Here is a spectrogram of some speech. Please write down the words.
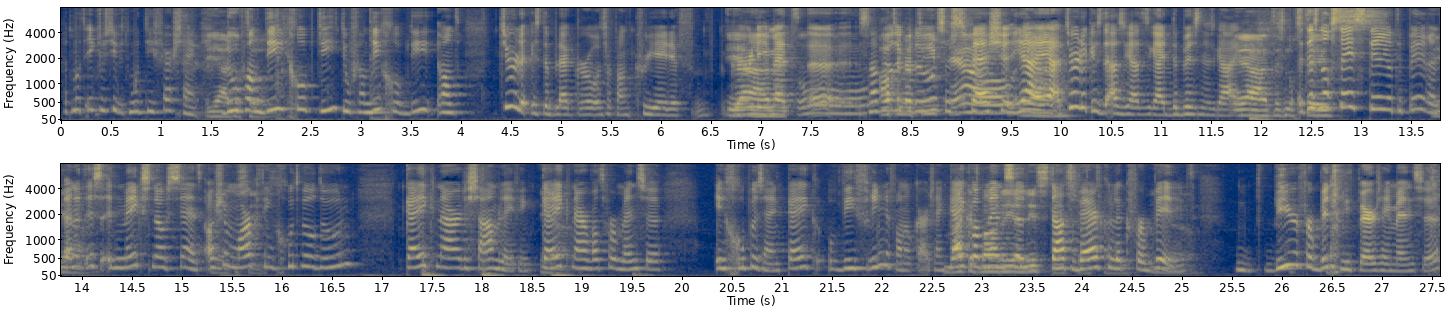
het moet inclusief, het moet divers zijn. Ja, doe van ook. die groep die, doe van die groep die. Want tuurlijk is de black girl een soort van creative girly met... eh, snap je wat ik bedoel? Ze is fashion. Ja, ja, ja. tuurlijk is de Aziatische guy de business guy. Ja, het is nog Het steeds... is nog steeds stereotyperend Ja. en het is it makes no sense. Als je marketing goed wil doen, kijk naar de samenleving. Kijk naar wat voor mensen in groepen zijn. Kijk wie vrienden van elkaar zijn. Maak Kijk wat mensen daadwerkelijk verbindt. Bier verbindt niet per se mensen.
